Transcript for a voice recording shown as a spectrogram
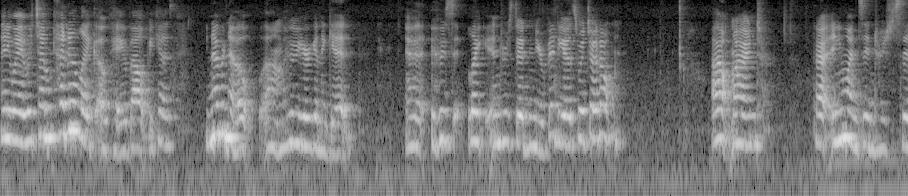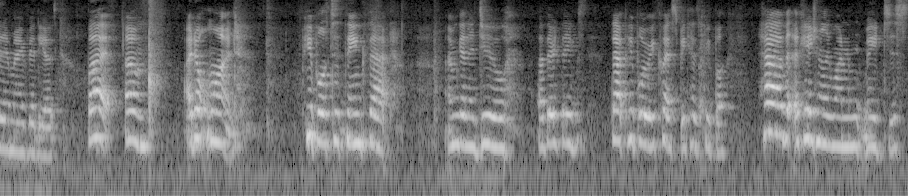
anyway which I'm kind of like okay about because you never know um, who you're gonna get who's like interested in your videos, which I don't, I don't mind that anyone's interested in my videos, but um, I don't want people to think that I'm gonna do other things that people request because people have occasionally wanted me just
